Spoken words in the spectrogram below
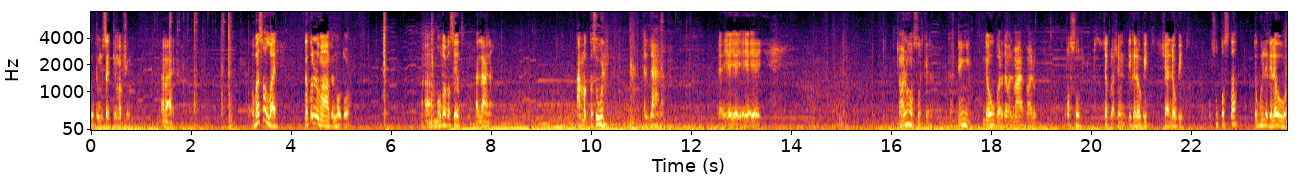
ممكن مسكن ما بشم ما بعرف وبس والله ده كله ما في الموضوع. آه موضوع بسيط اللعنة. عمك كسول اللعنة. يا يا يا يا يا ماله مبسوط كده. قاعدين ده over ده ولا اعرف ماله مبسوط. شكله عشان لقى له بيت شال له بيت. مبسوط بسطه تقول لقى له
